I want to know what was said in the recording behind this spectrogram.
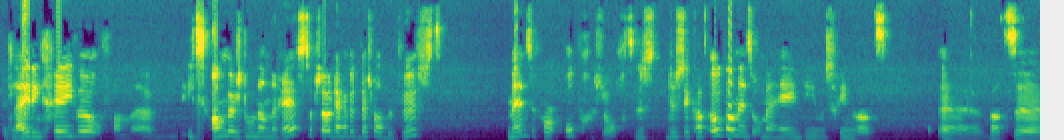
het leiding geven of van ehm, iets anders doen dan de rest of zo. Daar heb ik best wel bewust mensen voor opgezocht. Dus, dus ik had ook wel mensen om me heen die misschien wat. eh, wat eh,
